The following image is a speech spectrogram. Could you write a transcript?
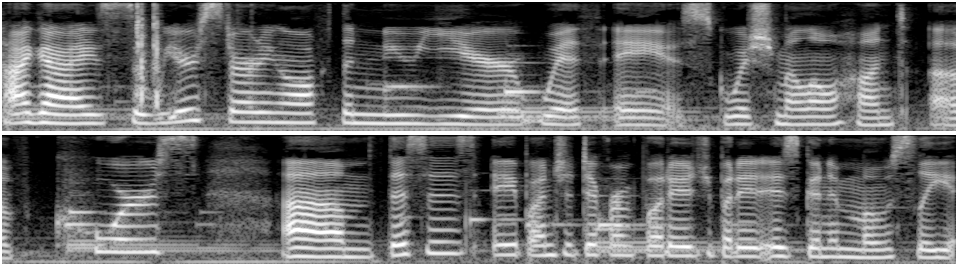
Hi guys, so we are starting off the new year with a Squishmallow hunt, of course. Um, this is a bunch of different footage, but it is going to mostly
